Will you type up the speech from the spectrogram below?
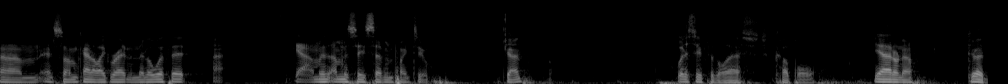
um, and so I'm kind of like right in the middle with it. Uh, yeah, I'm gonna, I'm gonna say seven point two. John? What did I say for the last couple? Yeah, I don't know. Good.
